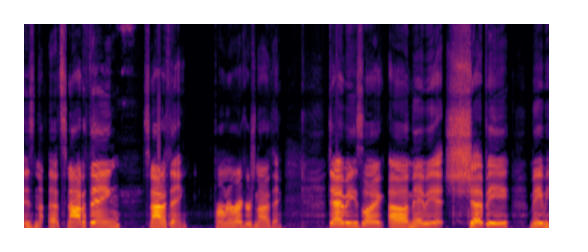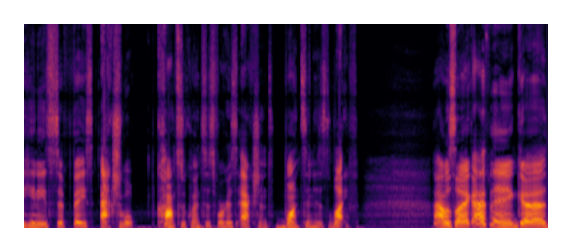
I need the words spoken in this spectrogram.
is not, that's not a thing. It's not a thing. Permanent record's not a thing. Debbie's like, uh, maybe it should be. Maybe he needs to face actual consequences for his actions once in his life. I was like, I think uh,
